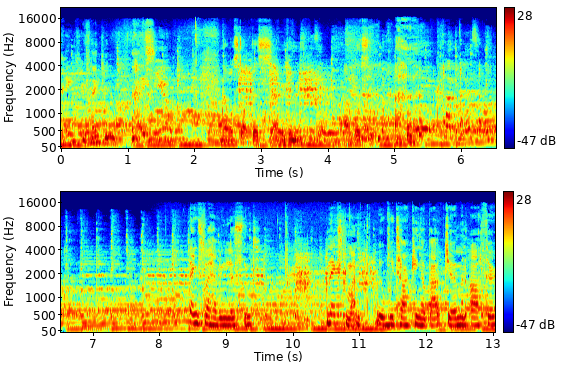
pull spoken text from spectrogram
thank you. thank you Thank you. now we'll stop this and we can God bless all. Thanks for having listened. Next month, we'll be talking about German author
